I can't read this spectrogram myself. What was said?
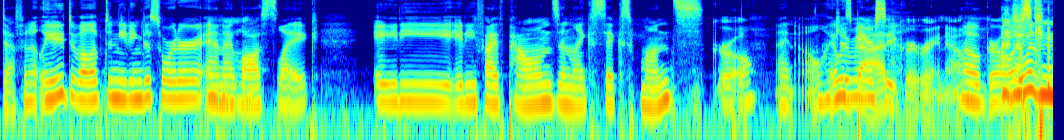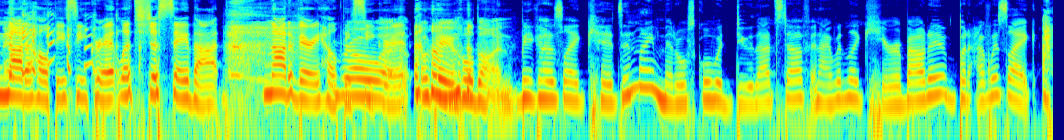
definitely developed an eating disorder, and I Mhm. lost like 80, 85 pounds in like six months. girl I know it give was me bad. your secret right now Oh, girl, it was kidding. not a healthy secret. Let's just say that. Not a very healthy Bro, secret. okay, Um, hold on. Because like kids in my middle school would do that stuff and I would like hear about it, but I was like I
